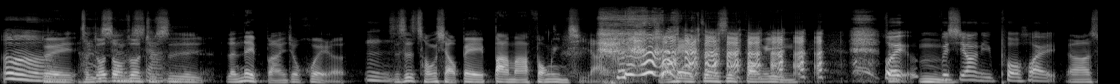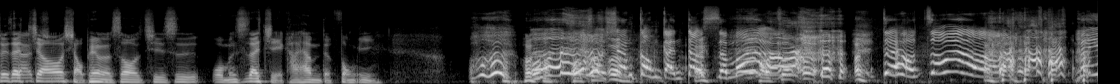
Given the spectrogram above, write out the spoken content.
嗯，对，很多动作就是。人类本来就会了，嗯，只是从小被爸妈封印起来，对，真的是封印。我不希望你破坏啊，所以在教小朋友的时候，其实我们是在解开他们的封印。我好像共感到什么了？对，好中二哦。没有，因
